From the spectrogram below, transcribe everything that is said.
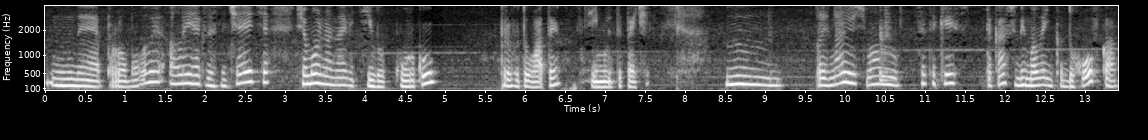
не пробували, але як зазначається, що можна навіть цілу курку приготувати в цій мультипечі. Признаюсь вам, це таке, с- така собі маленька духовка,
